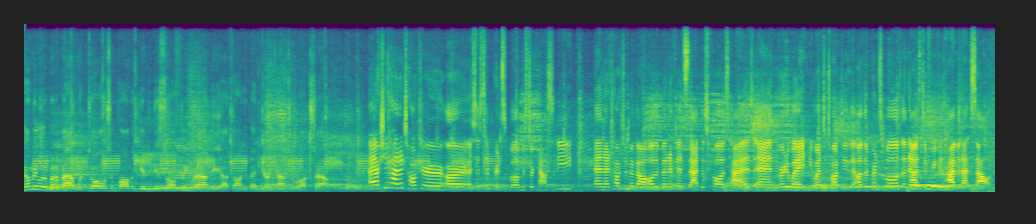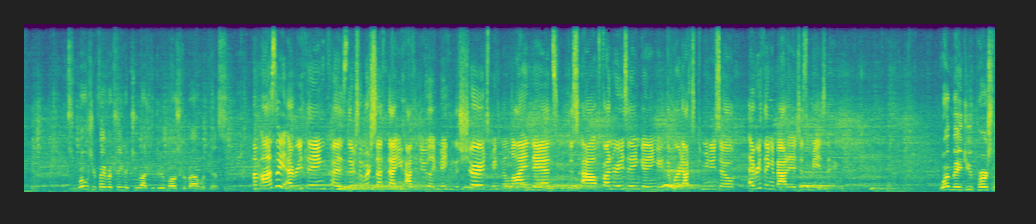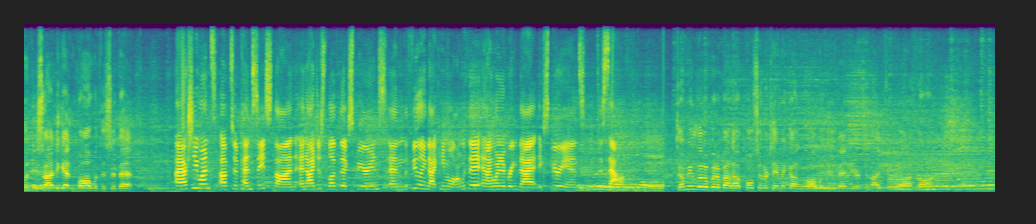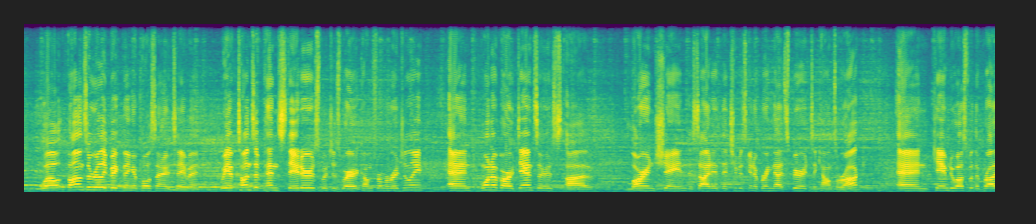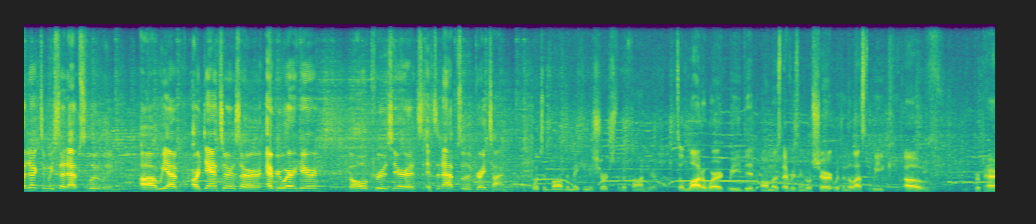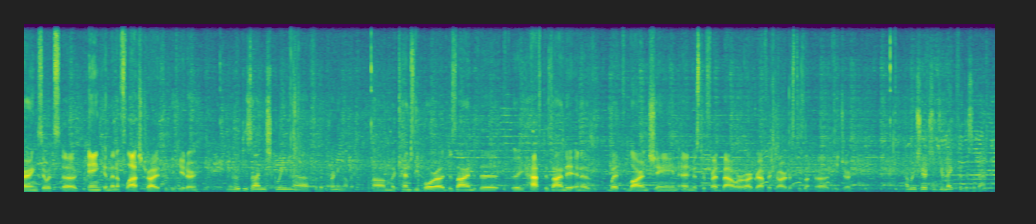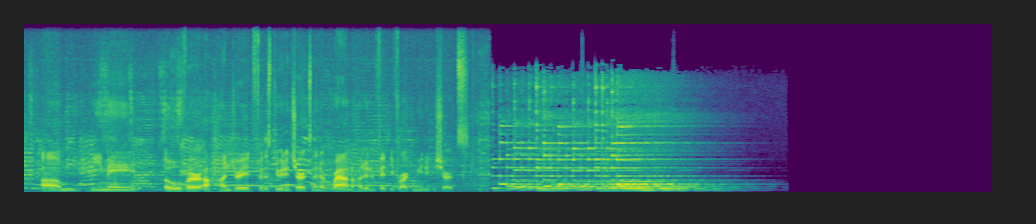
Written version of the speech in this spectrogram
Tell me a little bit about what all was involved in getting this off the ground, the uh, Thon event here at Council Rock South. I actually had to talk to our assistant principal, Mr. Cassidy, and I talked to him about all the benefits that this cause has, and right away he went to talk to the other principals and asked if we could have it at South. What was your favorite thing that you like to do most about with this? Um, honestly, everything, because there's so much stuff that you have to do, like making the shirts, making the lion dance, just out fundraising, getting the word out to the community. So everything about it is just amazing. What made you personally decide to get involved with this event? I actually went up to Penn State's Thon, and I just loved the experience and the feeling that came along with it, and I wanted to bring that experience to South. Tell me a little bit about how Pulse Entertainment got involved with the event here tonight for uh, Thon. Well, Thon's a really big thing at Pulse Entertainment. We have tons of Penn Staters, which is where it comes from originally, and one of our dancers, uh, Lauren Shane, decided that she was going to bring that spirit to Council Rock and came to us with a project, and we said absolutely. Uh, we have our dancers are everywhere here. The whole crew's here. It's, it's an absolute great time. What's involved in making the shirts for the Thon here? It's a lot of work. We did almost every single shirt within the last week of preparing. So it's uh, ink and then a flash dry through the heater. And who designed the screen uh, for the printing of it? Um, Mackenzie Bora designed the, uh, half designed it and is with Lauren Shane and Mr. Fred Bauer, our graphic artist uh, teacher. How many shirts did you make for this event? Um, we made over 100 for the student shirts and then around 150 for our community shirts.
